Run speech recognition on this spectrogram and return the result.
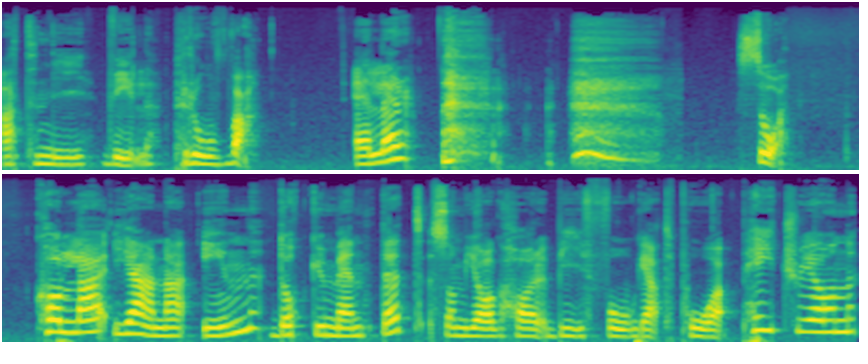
att ni vill prova. Eller? så, kolla gärna in dokumentet som jag har bifogat på Patreon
